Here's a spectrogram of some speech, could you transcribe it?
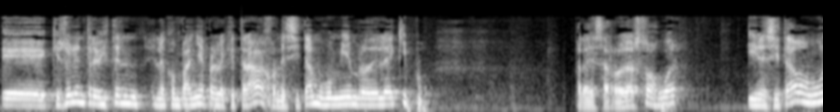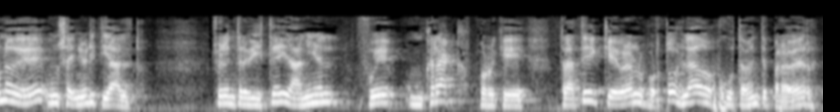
eh, que yo le entrevisté en, la compañía para la que trabajo. Necesitamos un miembro del equipo para desarrollar software y necesitamos uno de un seniority alto. Yo le entrevisté y Daniel fue un crack porque traté de quebrarlo por todos lados justamente para ver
